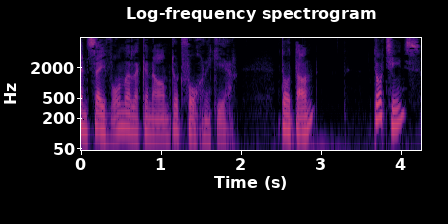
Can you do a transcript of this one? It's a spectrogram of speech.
in sy wonderlike naam tot volgende keer. Tot dan. Totsiens.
